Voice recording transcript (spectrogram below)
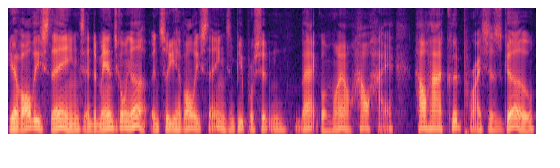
You have all these things, and demand's going up, and so you have all these things, and people are sitting back going, "Wow, how high? How high could prices go?"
